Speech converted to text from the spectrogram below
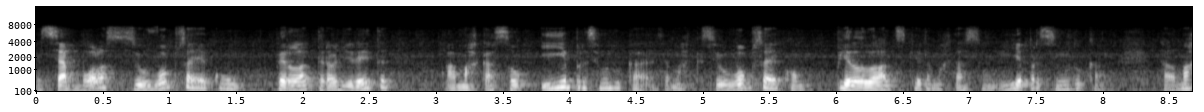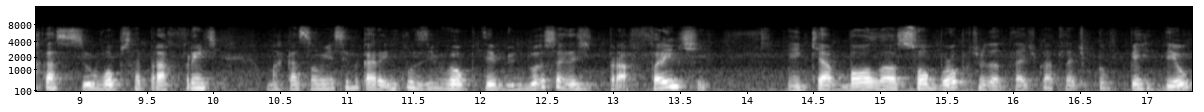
se a bola, se o Volpe saía com, pela lateral direita, a marcação ia para cima do cara. Se, marca, se o Volpe sair com, pelo lado esquerdo, a marcação ia para cima do cara. A marcação, se o Volpe sair para frente, a marcação ia cima do cara. Inclusive, o Volpe teve duas saídas para frente em que a bola sobrou para o time do Atlético. O Atlético perdeu.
